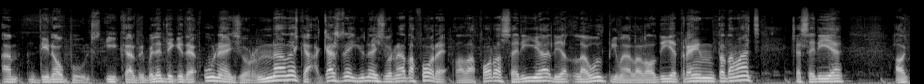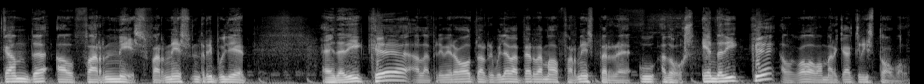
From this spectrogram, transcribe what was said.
amb 19 punts. I que el Ripollet li queda una jornada que a casa i una jornada fora. La de fora seria l'última, la del dia 30 de maig, que seria el camp del Farners, Farners-Ripollet. Hem de dir que a la primera volta el Ripollet va perdre amb el Farners per 1 eh, a 2. Hem de dir que el gol el va marcar Cristóbal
